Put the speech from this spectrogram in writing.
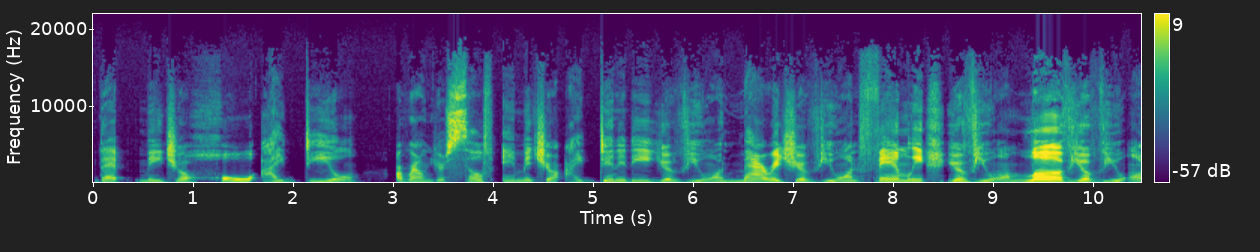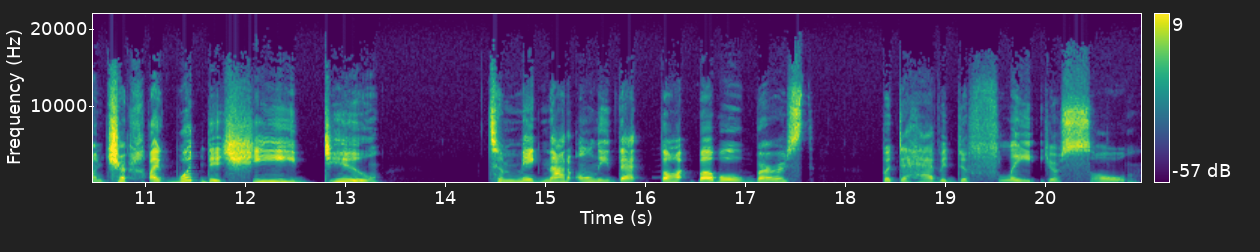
that made your whole ideal around your self image, your identity, your view on marriage, your view on family, your view on love, your view on church. Like, what did she do to make not only that thought bubble burst, but to have it deflate your soul.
